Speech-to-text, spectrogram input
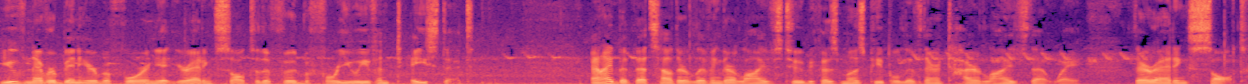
You've never been here before, and yet you're adding salt to the food before you even taste it. And I bet that's how they're living their lives too, because most people live their entire lives that way. They're adding salt,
